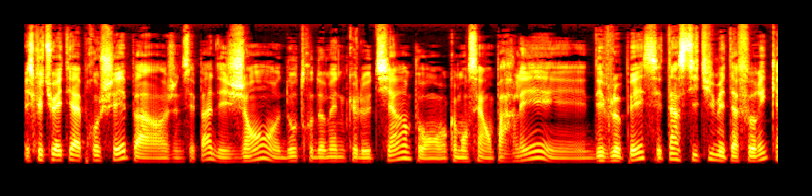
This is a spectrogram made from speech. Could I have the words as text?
Est-ce que tu as été approché par, je ne sais pas, des gens d'autres domaines que le tien pour commencer à en parler et développer cet institut métaphorique?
